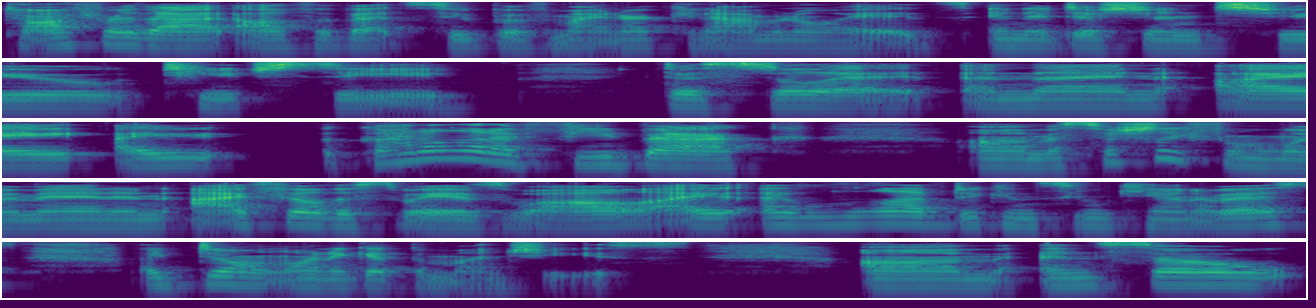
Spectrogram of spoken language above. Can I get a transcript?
to offer that alphabet soup of minor cannabinoids in addition to THC distillate. And then I I got a lot of feedback um, especially from women. And I feel this way as well. I, I love to consume cannabis. I don't want to get the munchies. Um, and so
